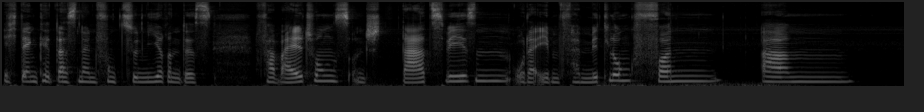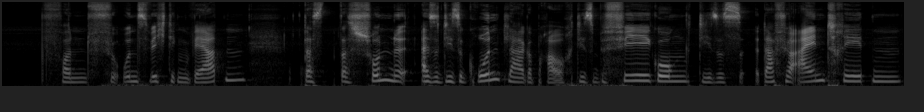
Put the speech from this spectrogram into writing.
ich denke, dass ein funktionierendes Verwaltungs- und Staatswesen oder eben Vermittlung von, ähm, von für uns wichtigen Werten dass das schon, eine, also diese Grundlage braucht, diese Befähigung, dieses dafür eintreten,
